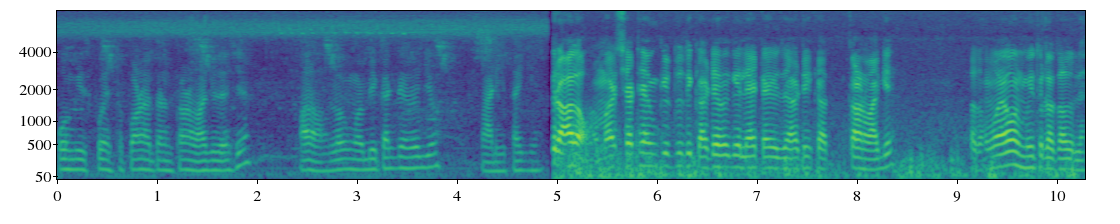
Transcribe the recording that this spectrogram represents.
પોગીસ પોઈસ તો પોણા ત્રણ ત્રણ વાગી જશે હાલો લોગમાં બી કન્ટિન્યુ રહેજો. વાડી ભાગીએ હાલો, અમારે છઠે એમ કીધું હતું અઢી વાગે લાઈટ આવી જાય, અઢી ત્રણ વાગે. તો હું આવ્યો ને મિત્રો તો એટલે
